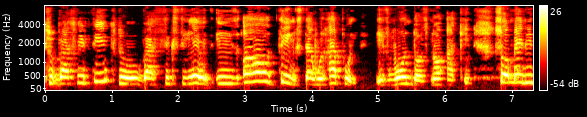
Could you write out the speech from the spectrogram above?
to verse 15 to verse 68 is all things that will happen if one does not hearken. So many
